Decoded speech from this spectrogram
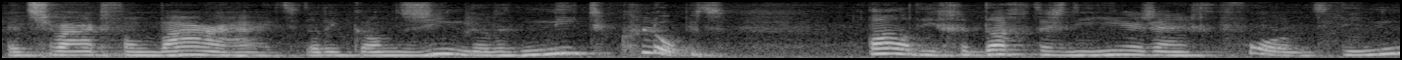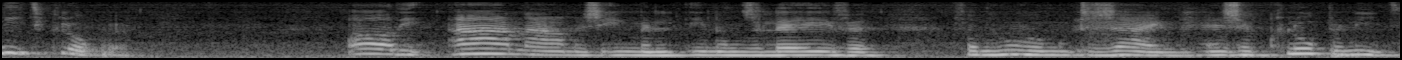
het zwaard van waarheid. Dat ik kan zien dat het niet klopt. Al die gedachten die hier zijn gevormd, die niet kloppen. Al die aannames in, in ons leven van hoe we moeten zijn. En ze kloppen niet.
